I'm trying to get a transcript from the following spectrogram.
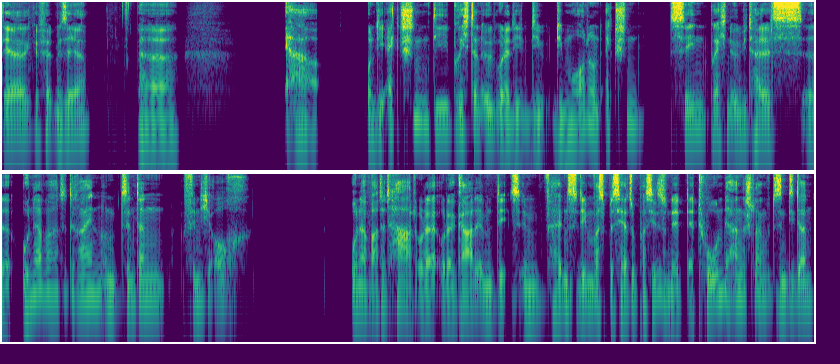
der gefällt mir sehr. Äh, ja, und die Action, die bricht dann irgendwie, oder die, die, die Morde und Action Szenen brechen irgendwie teils äh, unerwartet rein und sind dann, finde ich, auch unerwartet hart oder, oder gerade im, im Verhältnis zu dem, was bisher so passiert ist und der, der Ton, der angeschlagen wird, sind die dann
